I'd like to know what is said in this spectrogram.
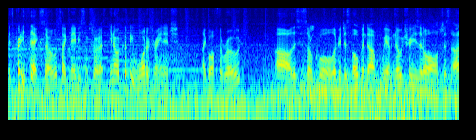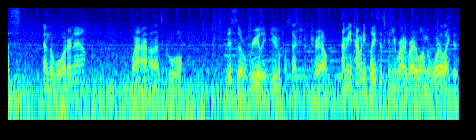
It's pretty thick, so it looks like maybe some sort of, you know, it could be water drainage, like off the road. Oh, this is so cool. Look, it just opened up. We have no trees at all. It's just us and the water now. Wow, that's cool. This is a really beautiful section of trail. I mean, how many places can you ride right along the water like this?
